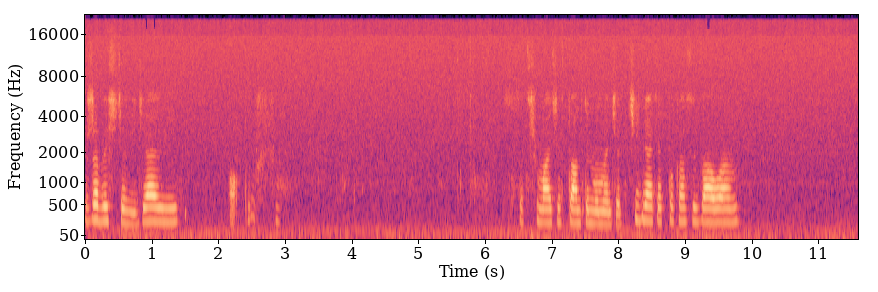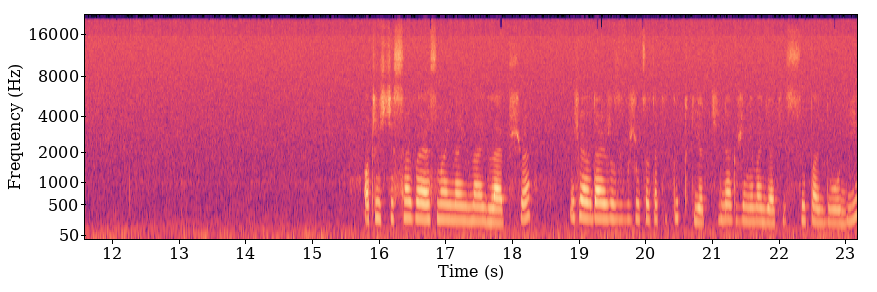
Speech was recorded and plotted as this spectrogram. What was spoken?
żebyście widzieli. O, już się Zatrzymajcie w tamtym momencie odcinek, jak pokazywałem. Oczywiście serwer jest naj, naj, najlepszy. Mi się wydaje, że wrzucę taki krótki odcinek, że nie będzie jakiś super długi.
